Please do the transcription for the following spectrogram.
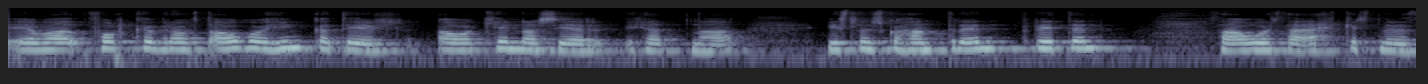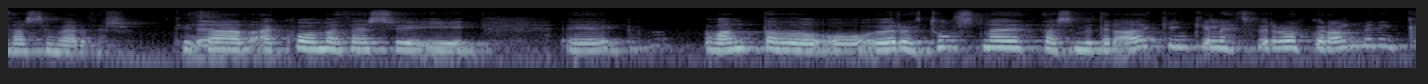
ef að fólk hefur haft áhuga að hinga til á að kynna sér hérna íslensku handritin, þá er það ekkert með það sem verður. Því Nei. það að koma þessu í e, vandað og, örugt húsnæði, það sem þetta er aðgengilegt fyrir okkur almenning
